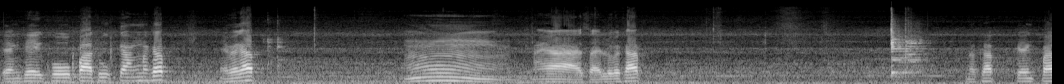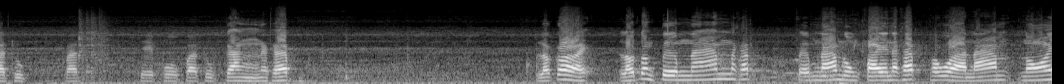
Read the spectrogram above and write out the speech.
แกงเทโพปลาทูกังนะครับ เห็นไหมครับอืมอ่าใส่ลงไปครับ นะครับ แกงปลาทุกปลาเทโพปลาทุกกังนะครับ แล้วก็เราต้องเติมน้ำนะครับ เติมน้ำลงไปนะครับ เพราะว่าน้ำน้อย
